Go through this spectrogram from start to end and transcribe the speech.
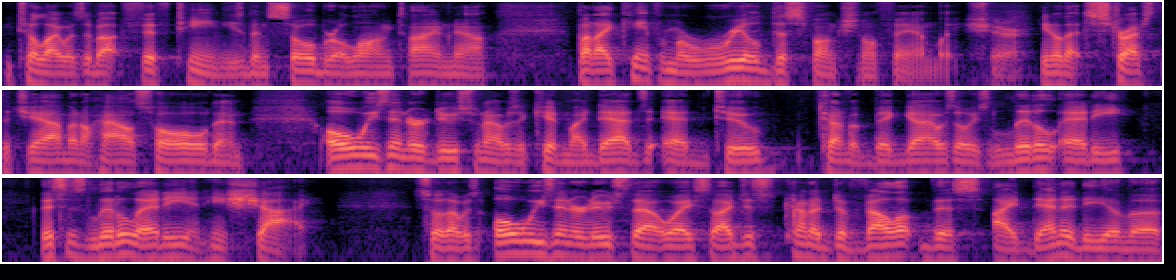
until I was about 15. He's been sober a long time now. But I came from a real dysfunctional family. Sure. You know, that stress that you have in a household and always introduced when I was a kid. My dad's Ed too, kind of a big guy. I was always little Eddie. This is little Eddie and he's shy. So that was always introduced that way. So I just kind of developed this identity of a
